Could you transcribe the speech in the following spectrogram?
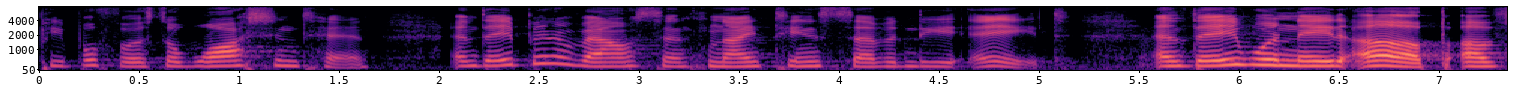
People First of Washington. And they've been around since 1978. And they were made up of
